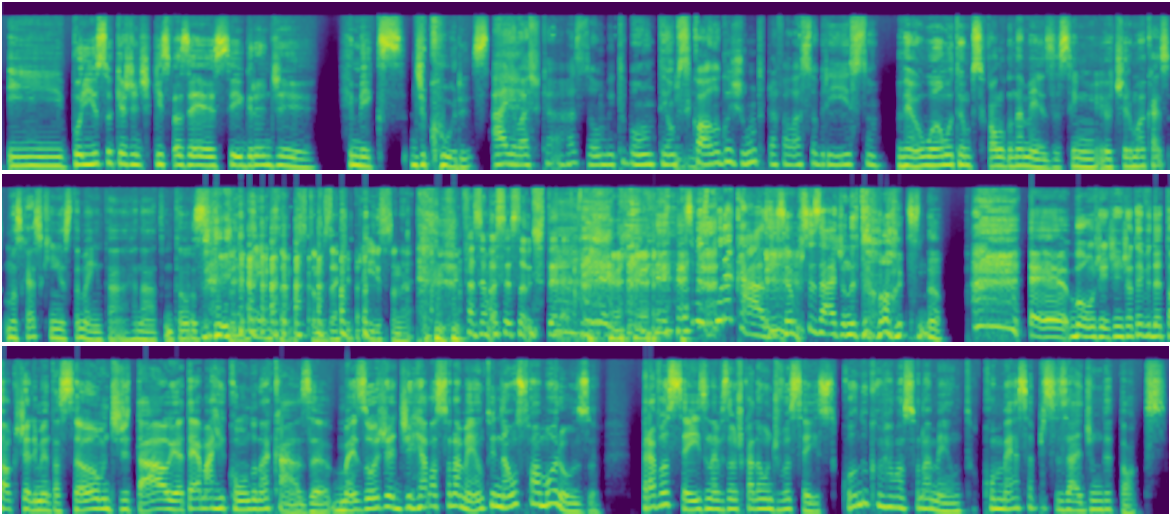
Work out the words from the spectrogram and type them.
E por isso que a gente quis fazer esse grande remix de curas. Ah, eu acho que arrasou, muito bom ter um psicólogo junto para falar sobre isso. Eu amo ter um psicólogo na mesa, assim, eu tiro uma cas umas casquinhas também, tá, Renato? Então, assim… Tudo bem, estamos, estamos aqui para isso, né? Fazer uma sessão de terapia aqui. Mas por acaso, se eu precisar de um detox, não. É, bom, gente, a gente já teve detox de alimentação, digital e até Marie na casa. Mas hoje é de relacionamento e não só amoroso. Para vocês, na visão de cada um de vocês, quando que um relacionamento começa a precisar de um detox?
